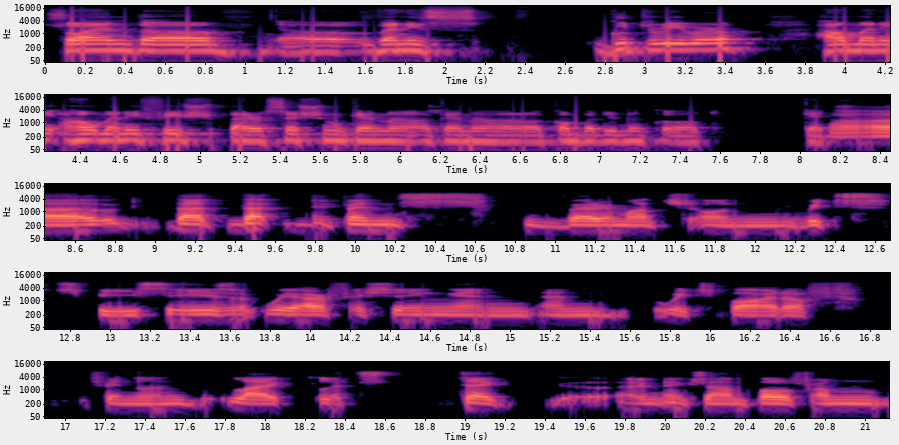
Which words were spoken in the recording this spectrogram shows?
So, and uh, uh, when it's good river, how many how many fish per session can uh, can a competitor caught catch? uh, that that depends very much on which species we are fishing and and which part of Finland. Like, let's take uh, an example from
